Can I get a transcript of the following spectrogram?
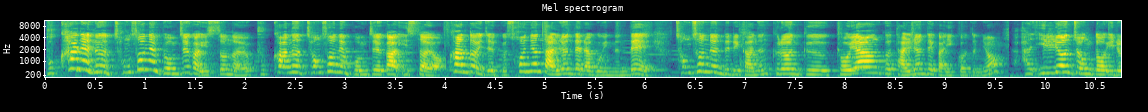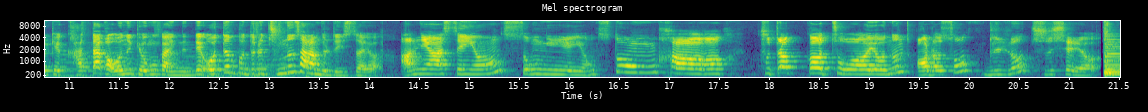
북한에는 청소년 범죄가 있었나요? 북한은 청소년 범죄가 있어요. 북한도 이제 그 소년 단련대라고 있는데 청소년들이 가는 그런 그 교양 그 단련대가 있거든요. 한 1년 정도 이렇게 갔다가 오는 경우가 있는데 어떤 분들은 죽는 사람들도 있어요. 안녕하세요. 송이에요. 송하 구독과 좋아요는 알아서 눌러주세요.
